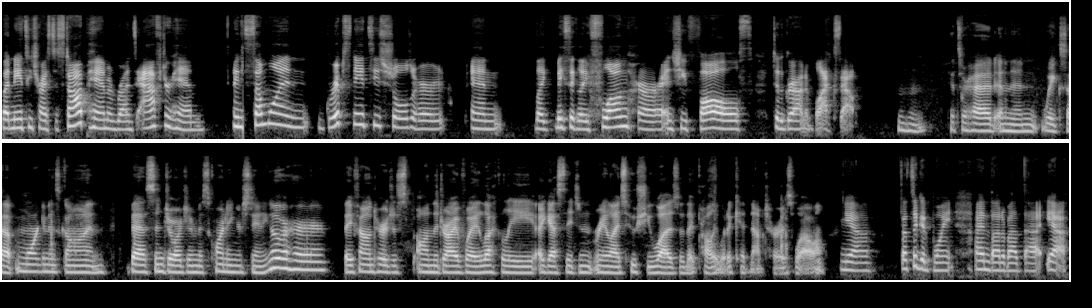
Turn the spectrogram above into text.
But Nancy tries to stop him and runs after him. And someone grips Nancy's shoulder and like basically flung her and she falls to the ground and blacks out. hmm Hits her head and then wakes up. Morgan is gone. Bess and George and Miss Corning are standing over her. They found her just on the driveway. Luckily, I guess they didn't realize who she was, or they probably would have kidnapped her as well. Yeah, that's a good point. I hadn't thought about that. Yeah.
